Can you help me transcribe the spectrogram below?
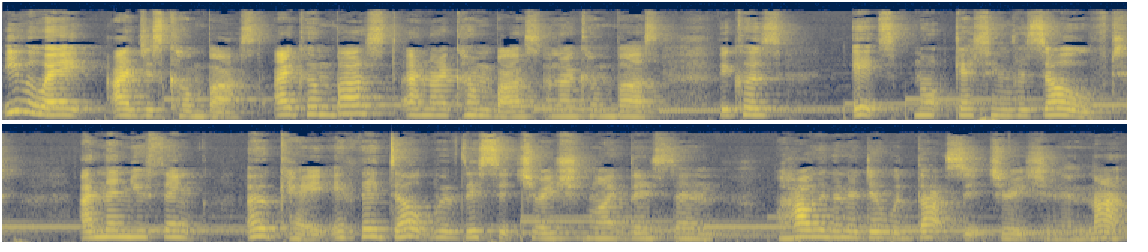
either way, I just combust. I combust and I combust and I combust because it's not getting resolved. And then you think, okay, if they dealt with this situation like this, then how are they going to deal with that situation and that,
